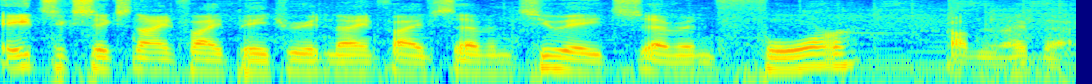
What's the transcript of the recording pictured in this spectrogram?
866 95 Patriot 957 2874. I'll be right back.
